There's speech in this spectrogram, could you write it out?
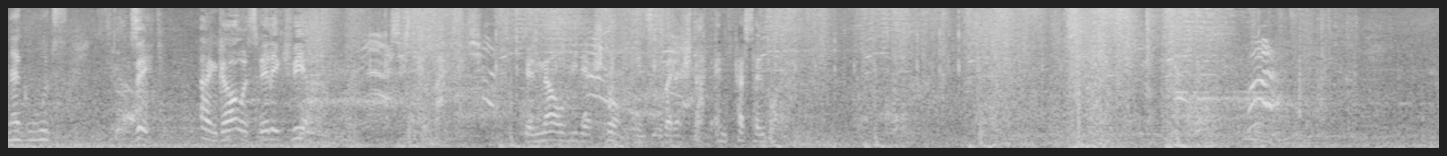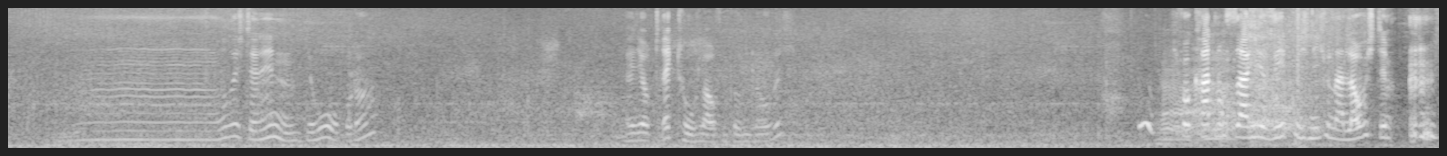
Na gut. Seht, ein graues Reliquier. Genau wie der Sturm, den sie über der Stadt entfesseln wollen. Wo muss ich denn hin? Hier hoch, oder? Hätte ich auch direkt hochlaufen können, glaube ich. Uh, ich wollte gerade noch sagen, ihr seht mich nicht. Und dann laufe ich dem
